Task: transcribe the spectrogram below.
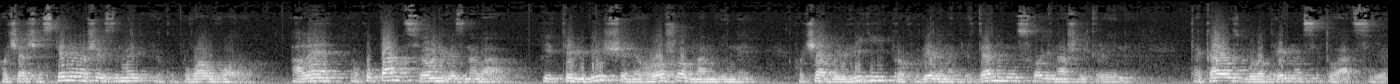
хоча частину наших земель окупував ворог. Але окупант цього не визнавав і тим більше не оголошував нам війни, хоча бойові дії проходили на південному сході нашої країни. Така ось була дивна ситуація.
